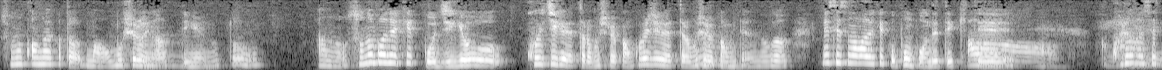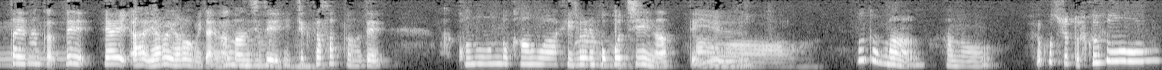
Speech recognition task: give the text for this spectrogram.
その考え方は、まあ面白いなっていうのと、あの、その場で結構事業、こういう事業やったら面白いかも、こういう事業やったら面白いかもみたいなのが、面接の場で結構ポンポン出てきて、これは絶対なんか、で、やあやろうやろうみたいな感じで言ってくださったので、あこの温度感は非常に心地いいなっていう。のあと、まあ、あの、それこそちょっと副業、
